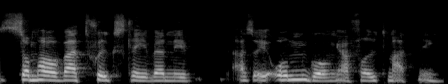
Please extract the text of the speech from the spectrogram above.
som har varit sjukskriven i, alltså i omgångar för utmattning.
